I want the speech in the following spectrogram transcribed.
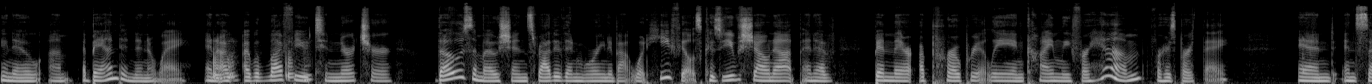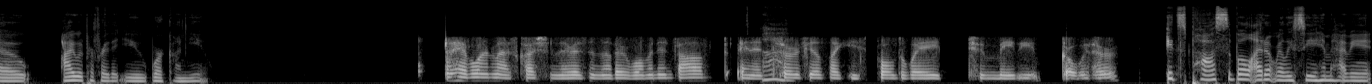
you know, um, abandoned in a way. And I, I would love for you to nurture those emotions rather than worrying about what he feels because you've shown up and have been there appropriately and kindly for him for his birthday. And and so I would prefer that you work on you. I have one last question. There is another woman involved, and it Ah. sort of feels like he's pulled away to maybe go with her. It's possible. I don't really see him having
